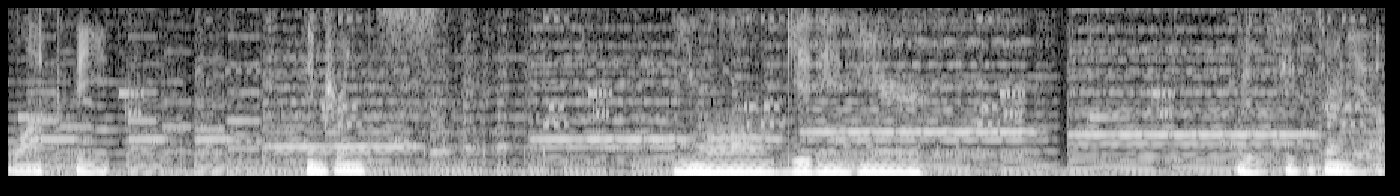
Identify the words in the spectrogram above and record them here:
Block the entrance. You all get in here. What is it? Seize the throne? Yeah.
